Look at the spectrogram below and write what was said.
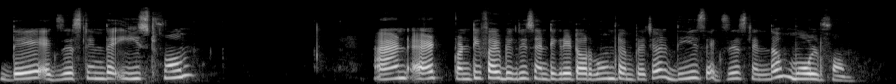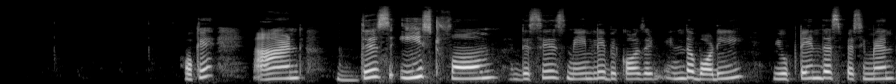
they exist in the yeast form and at 25 degree centigrade or room temperature these exist in the mold form. Okay and this yeast form this is mainly because it, in the body we obtain the specimen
